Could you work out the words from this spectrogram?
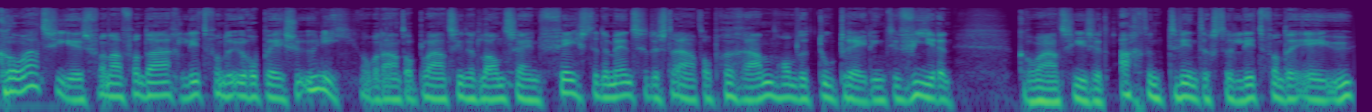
Kroatië is vanaf vandaag lid van de Europese Unie. Op een aantal plaatsen in het land zijn feestende mensen de straat op gegaan om de toetreding te vieren. Kroatië is het 28ste lid van de EU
